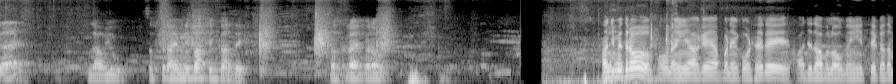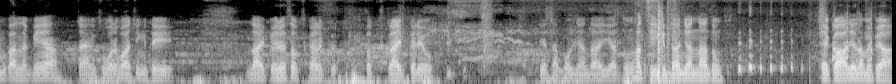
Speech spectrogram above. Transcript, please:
guys love you subscribe ਨਹੀਂ ਤੁਸੀਂ ਕਰਦੇ। ਸਬਸਕ੍ਰਾਈਬ ਕਰੋ। ਹਾਂਜੀ ਮਿੱਤਰੋ ਹੁਣ ਅਸੀਂ ਆ ਗਏ ਆ ਆਪਣੇ ਕੋਠੇ ਤੇ। ਅੱਜ ਦਾ ਵਲੌਗ ਅਸੀਂ ਇੱਥੇ ਖਤਮ ਕਰਨ ਲੱਗੇ ਆ ਥੈਂਕਸ ਫॉर ਵਾਚਿੰਗ ਤੇ ਲਾਈਕ ਕਰਿਓ ਸਬਸਕ੍ਰਾਈਬ ਸਬਸਕ੍ਰਾਈਬ ਕਰਿਓ। ਚੇਤਾ ਭੁੱਲ ਜਾਂਦਾ ਯਾਰ ਤੂੰ ਹੱਸੀ ਕਿੱਦਾਂ ਜਾਨਾ ਤੂੰ? ਇੱਕ ਆ ਜੇ ਲੰਮੇ ਪਿਆ।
